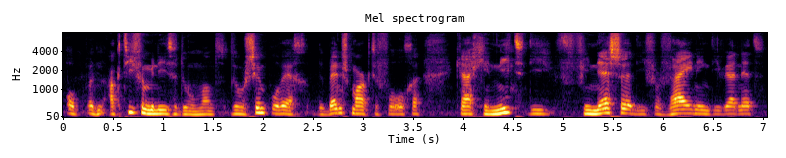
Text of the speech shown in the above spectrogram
op een actieve manier te doen. Want door simpelweg de benchmark te volgen, krijg je niet die finesse, die verfijning die we net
